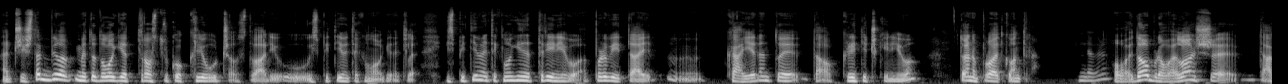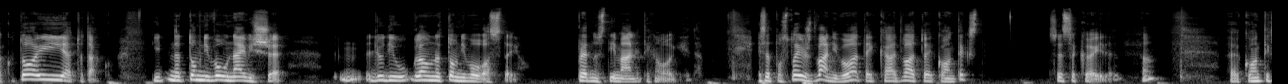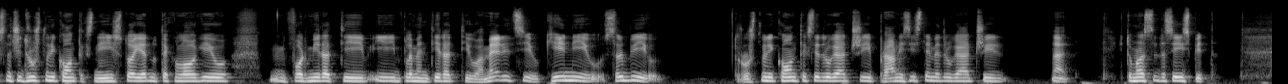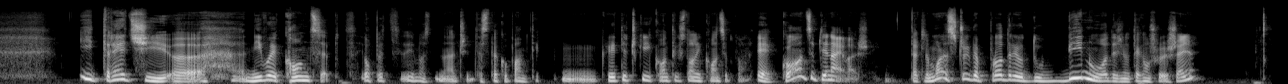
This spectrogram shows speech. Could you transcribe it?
Znači, šta bi bila metodologija trostrukog ključa u stvari u ispitivanju tehnologije? Dakle, ispitivanje tehnologije na tri nivoa. Prvi taj e, K1, to je tao kritički nivo, to je na projekt kontra. Dobro. Ovo je dobro, ovo je loše, tako to i eto tako. I na tom nivou najviše, ljudi uglavnom na tom nivou ostaju. Prednosti i mane tehnologije tako. E sad postoji još dva nivoa, taj K2 to je kontekst, sve sa K ide. Da? kontekst, znači društveni kontekst. Nije isto jednu tehnologiju formirati i implementirati u Americi, u Kini, u Srbiji. Društveni kontekst je drugačiji, pravni sistem je drugačiji. Znate, i to mora se da se ispita. I treći uh, nivo je koncept. Opet ima znači da se tako pamti kritički i kontekstualni konceptualni. E, koncept je najvažniji. Dakle, mora se čovjek da prodaje u dubinu određenog tehnološkog rješenja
